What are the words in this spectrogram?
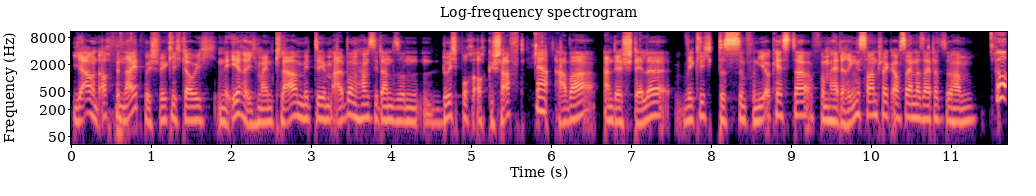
Ja, und auch für Nightwish wirklich, glaube ich, eine Ehre. Ich meine, klar, mit dem Album haben sie dann so einen Durchbruch auch geschafft. Ja. Aber an der Stelle wirklich das Symphonieorchester vom Herr der Ringe Soundtrack auf seiner Seite zu haben, oh,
